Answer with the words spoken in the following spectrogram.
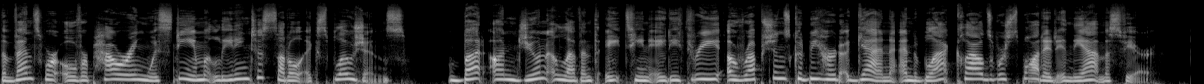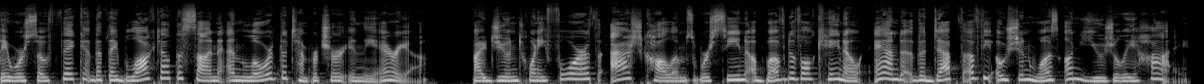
The vents were overpowering with steam, leading to subtle explosions. But on June 11, 1883, eruptions could be heard again and black clouds were spotted in the atmosphere. They were so thick that they blocked out the sun and lowered the temperature in the area. By June 24th, ash columns were seen above the volcano and the depth of the ocean was unusually high.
